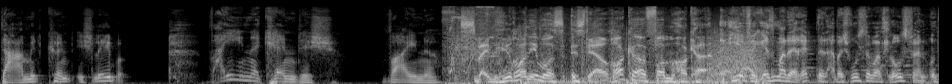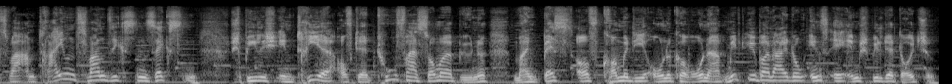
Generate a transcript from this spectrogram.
Damit könnt ich leben. Weine kenn dich. Weine. Sven Hieronymus ist der Rocker vom Hocker. Hier, vergessen mal der Rednet, aber ich muss da was loswerden. Und zwar am 23.06. spiele ich in Trier auf der Tufa Sommerbühne mein Best-of Comedy ohne Corona mit Überleitung ins EM-Spiel der Deutschen.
